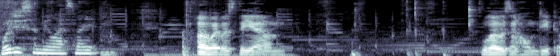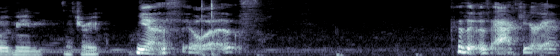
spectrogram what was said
What did you send me last night? Oh, it was the um, Lowe's and Home Depot meme. That's right. Yes, it was. Because it was accurate.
